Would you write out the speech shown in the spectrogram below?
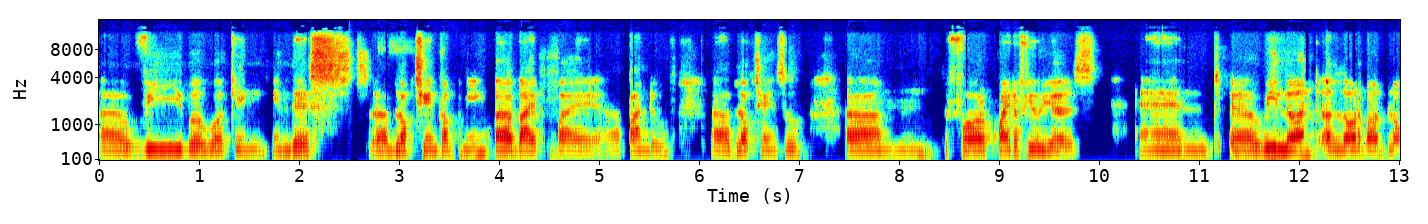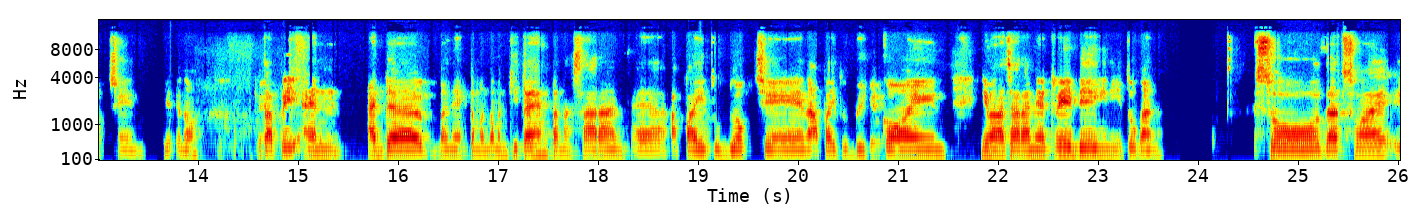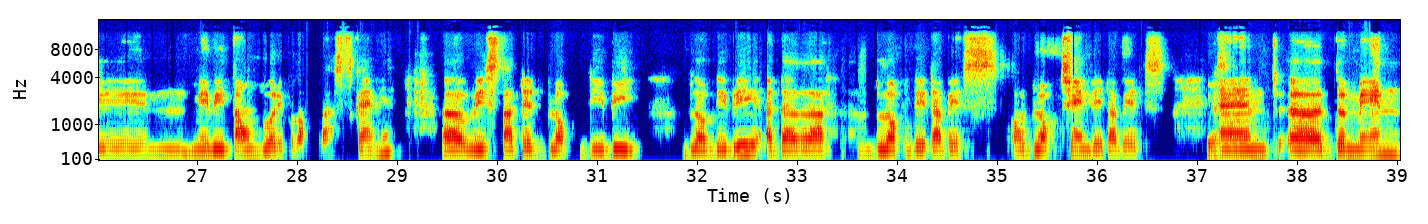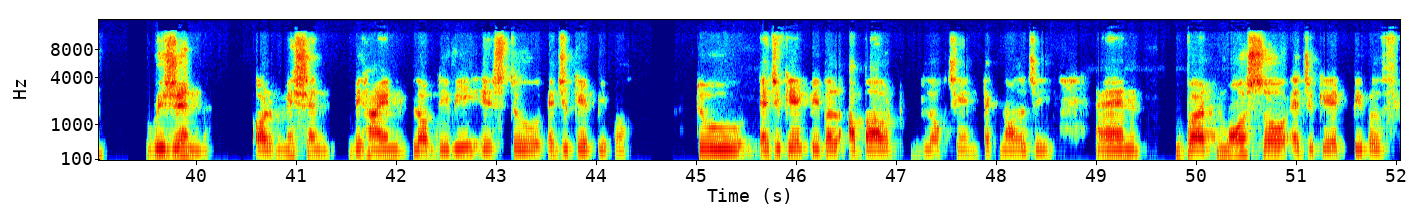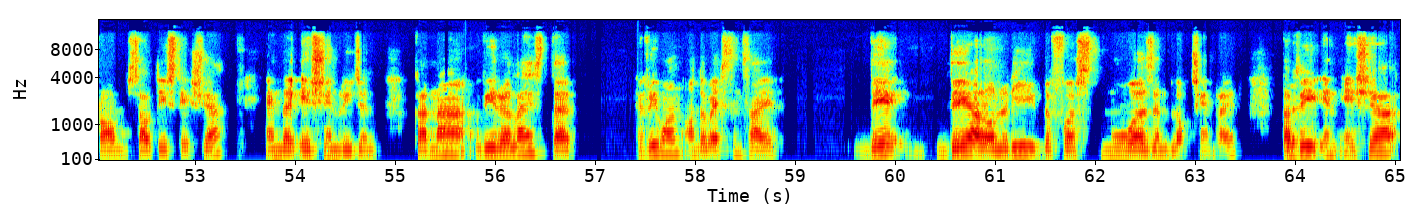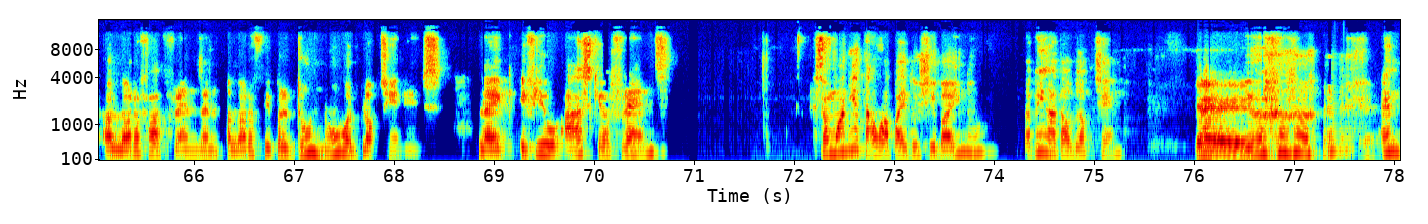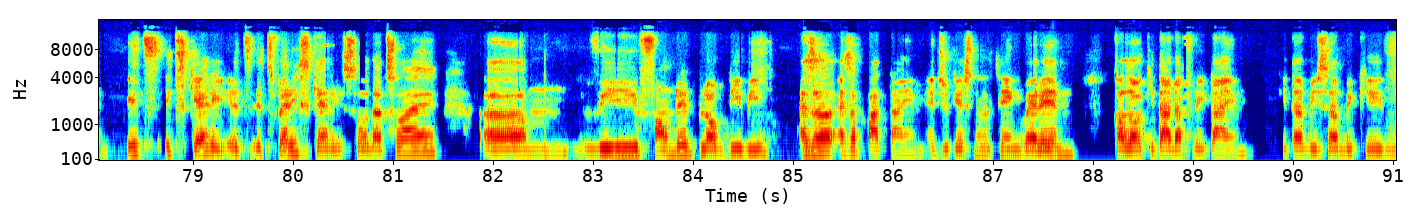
uh, we were working in this uh, blockchain company uh, by by uh, Pandu, uh, Blockchain Zoo, um, for quite a few years, and uh, we learned a lot about blockchain. You know, Okay. tapi and ada banyak teman-teman kita yang penasaran kayak apa itu blockchain, apa itu Bitcoin, gimana caranya trading ini itu kan. So that's why in maybe tahun 2018 kayaknya uh, we started BlockDB. BlockDB adalah block database or blockchain database. Yes. And uh, the main vision or mission behind BlockDB is to educate people, to educate people about blockchain technology, and but more so educate people from Southeast Asia and the Asian region. Karna, we realized that everyone on the Western side, they they are already the first movers in blockchain, right? Tapi in Asia, a lot of our friends and a lot of people don't know what blockchain is. Like if you ask your friends, semuanya tahu apa itu Shiba Inu, tapi nggak tahu blockchain. Yeah, ya. You know? and it's it's scary. It's it's very scary. So that's why um, we founded BlockDB as a as a part-time educational thing, wherein kalau kita ada free time, kita bisa bikin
